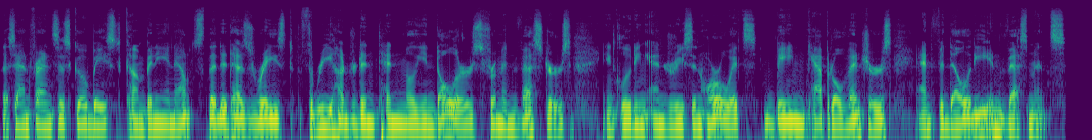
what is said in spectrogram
The San Francisco based company announced that it has raised $310 million from investors, including Andreessen Horowitz, Bain Capital Ventures, and Fidelity Investments.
